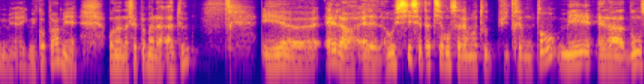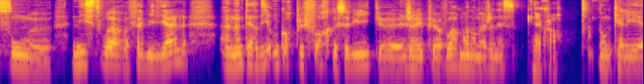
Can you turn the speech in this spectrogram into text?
mes, avec mes copains, mais on en a fait pas mal à, deux. Et elle, elle, elle a aussi cette attirance à la moto depuis très longtemps, mais elle a dans son histoire familiale un interdit encore plus fort que celui que j'avais pu avoir moi dans ma jeunesse. D'accord. Donc elle est,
